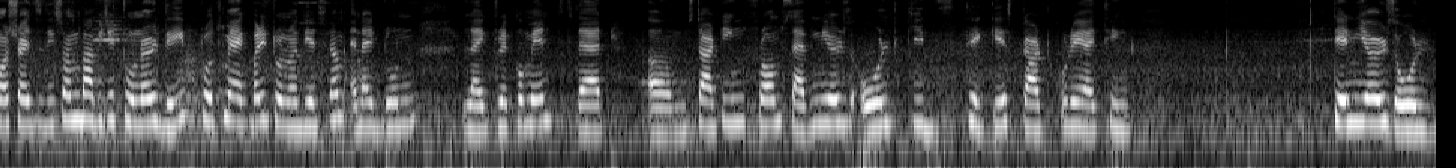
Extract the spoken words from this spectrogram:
ময়শ্চারাইজার দিই। সো আমি ভাবি যে টোনার দিই। প্রথমে একবারই টোনার দিয়েছিলাম and I don't like recommend that starting from seven years old kids থেকে স্টার্ট করে I think ten years old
